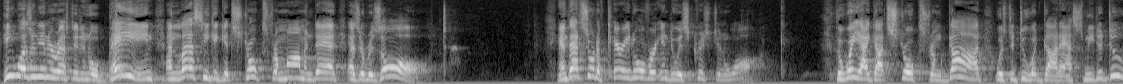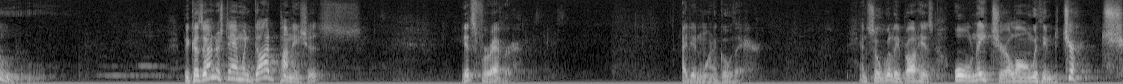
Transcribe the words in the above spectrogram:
He wasn't interested in obeying unless he could get strokes from mom and dad as a result. And that sort of carried over into his Christian walk. The way I got strokes from God was to do what God asked me to do. Because I understand when God punishes, it's forever. I didn't want to go there. And so Willie brought his old nature along with him to church.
